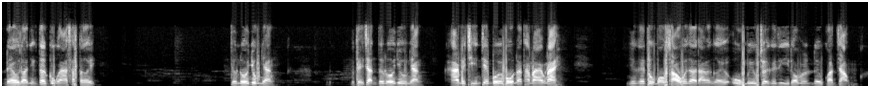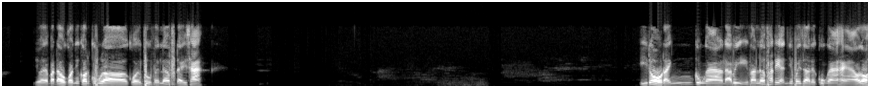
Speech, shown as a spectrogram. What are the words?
đều ra những tấn cung A sắp tới. Tương đối nhùng nhằng. Một thế trận tương đối nhùng nhằng. 29 trên 44 là tham lai lúc này. Nhưng game thủ màu 6 bây giờ đang là người ủ mưu chơi cái gì đó đều quan trọng. Như vậy bắt đầu có những con cung R của game thủ Vlove đẩy sang. Ý đồ đánh cung A đã bị Van Lớp phát hiện nhưng bây giờ được cung A hai áo rồi.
